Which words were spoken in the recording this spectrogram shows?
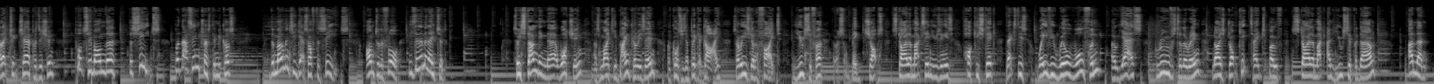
electric chair position, puts him on the, the seats. But that's interesting because the moment he gets off the seats onto the floor, he's eliminated. So he's standing there watching as Mikey Banker is in. Of course, he's a bigger guy, so he's going to fight Yusufa. There are some big chops. Skylar Max in using his hockey stick. Next is Wavy Will Wolfen. Oh, yes. Grooves to the ring. Nice drop kick takes both Skylar Mack and Yusufa down. And then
